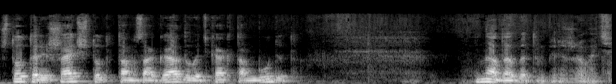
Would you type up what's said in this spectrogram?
что-то решать, что-то там загадывать, как там будет. Не надо об этом переживать.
